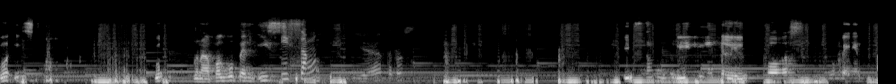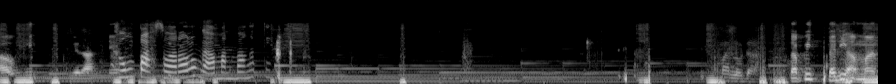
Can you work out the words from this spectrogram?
gue iseng. Gue kenapa gue pengen iseng? Iseng. Iya, terus? Iseng keliling keliling pos gue pengen tahu nih daerahnya Sumpah suara lu nggak aman banget nih. Aman udah. tapi tadi aman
